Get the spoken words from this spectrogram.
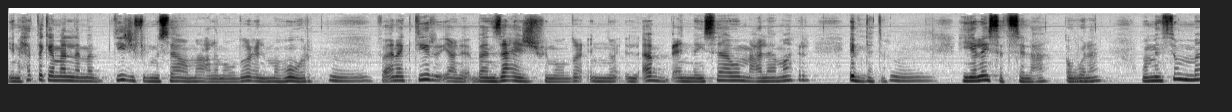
يعني حتى كمان لما بتيجي في المساومة على موضوع المهور فأنا كثير يعني بنزعج في موضوع إنه الأب عندما يساوم على مهر ابنته. هي ليست سلعة اولا. ومن ثم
